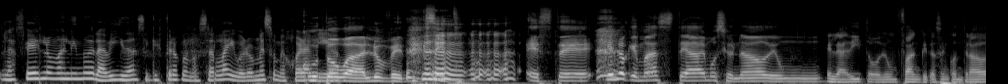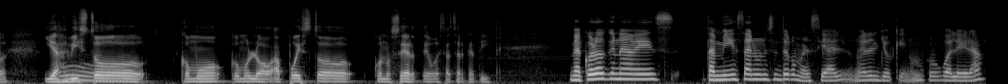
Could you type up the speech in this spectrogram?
la fe es lo más lindo de la vida, así que espero conocerla y volverme su mejor amiga. Puto Guadalupe. Este, ¿qué es lo que más te ha emocionado de un heladito o de un fan que te has encontrado y has visto cómo, cómo lo ha puesto conocerte o está cerca a ti? Me acuerdo que una vez también estaba en un centro comercial, no era el jockey, no me acuerdo cuál era,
